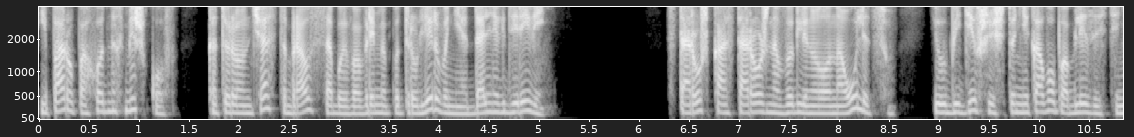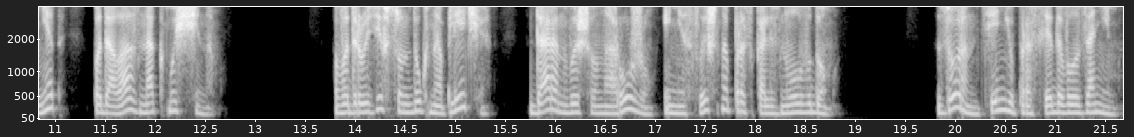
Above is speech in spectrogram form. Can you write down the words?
и пару походных мешков, которые он часто брал с собой во время патрулирования дальних деревень. Старушка осторожно выглянула на улицу и, убедившись, что никого поблизости нет, подала знак мужчинам. Водрузив сундук на плечи, Даррен вышел наружу и неслышно проскользнул в дом. Зоран тенью проследовал за ним,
